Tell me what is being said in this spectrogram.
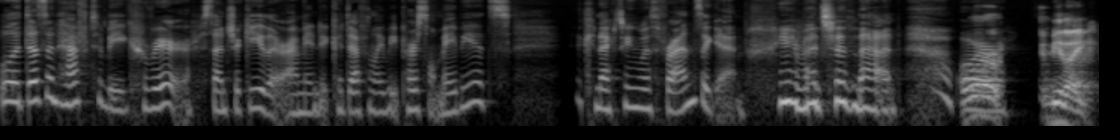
Well, it doesn't have to be career centric either. I mean, it could definitely be personal. Maybe it's connecting with friends again. you mentioned that. Or, or it'd be like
